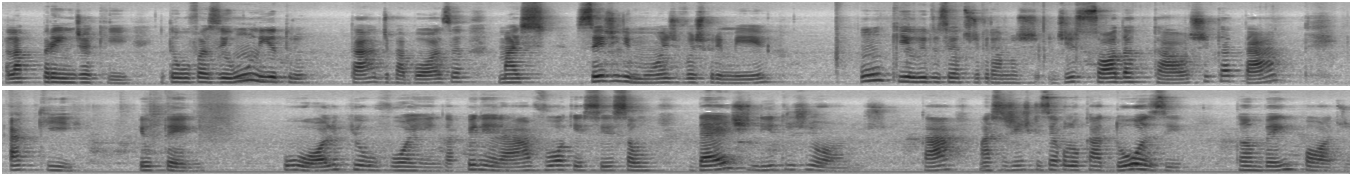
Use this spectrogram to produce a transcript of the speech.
ela prende aqui. Então, vou fazer um litro, tá? De babosa, mais seis limões, vou espremer, um quilo e duzentos gramas de soda cáustica, tá? Aqui eu tenho o óleo que eu vou ainda peneirar, vou aquecer, são 10 litros de óleo, tá? Mas se a gente quiser colocar 12, também pode,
